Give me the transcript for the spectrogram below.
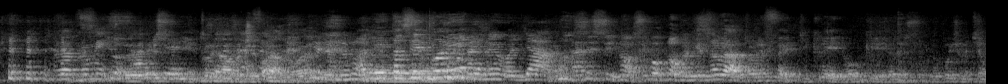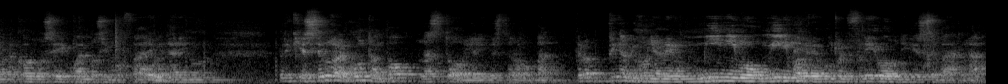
Aveva promesso. Io avevo questo niente. Noi avevamo accettato, eh. Ha detto se volete noi vogliamo. Sì, sì, no, si può, no, perché tra l'altro in effetti credo che adesso poi ci mettiamo d'accordo se e quando si può fare, magari non. Perché se uno racconta un po' la storia di questa roba, però prima bisogna avere un minimo, un minimo avere avuto il flavor di che si parla,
